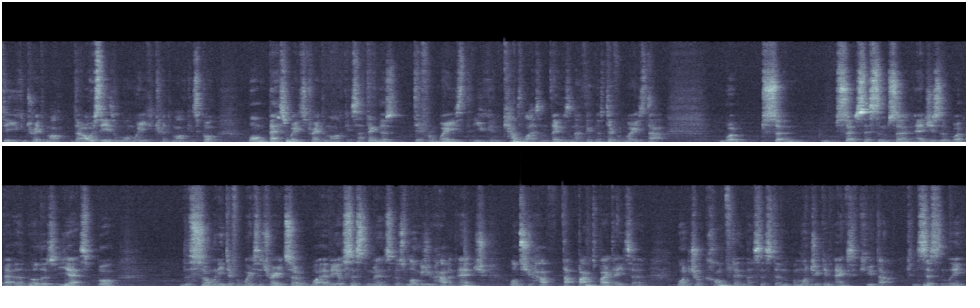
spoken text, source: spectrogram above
that you can trade the market. There obviously isn't one way you can trade the markets, but one best way to trade the markets. I think there's different ways that you can capitalize on things, and I think there's different ways that work certain certain systems, certain edges that work better than others. Yes, but there's so many different ways to trade. So whatever your system is, as long as you have an edge, once you have that backed by data, once you're confident in that system, and once you can execute that consistently,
